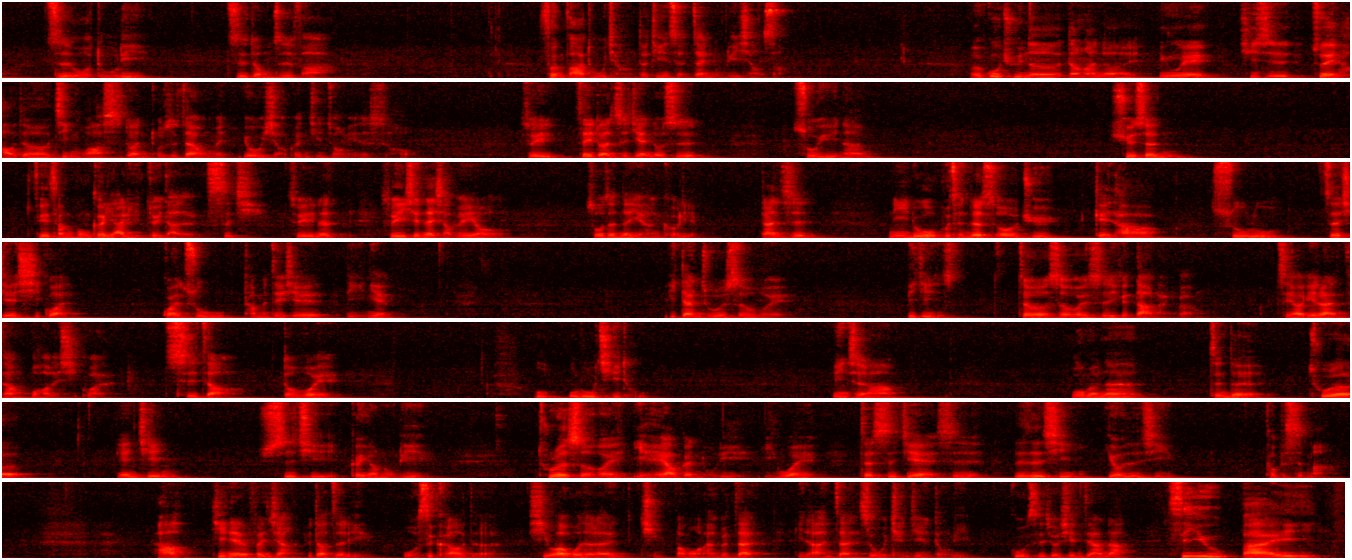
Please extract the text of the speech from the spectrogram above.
自我独立、自动自发。奋发图强的精神在努力向上，而过去呢，当然了，因为其实最好的精华时段都是在我们幼小跟青壮年的时候，所以这段时间都是属于呢学生非常功课压力最大的时期，所以呢，所以现在小朋友说真的也很可怜，但是。你如果不趁这时候去给他输入这些习惯，灌输他们这些理念，一旦出了社会，毕竟这个社会是一个大染缸，只要一染上不好的习惯，迟早都会误误入歧途。因此啊。我们呢，真的除了年轻时期更要努力，出了社会也要更努力，因为这世界是日日新又日新，可不是吗？好，今天的分享就到这里，我是克劳德，喜欢我的人请帮我按个赞，你的按赞是我前进的动力。故事就先这样啦，See you，bye。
